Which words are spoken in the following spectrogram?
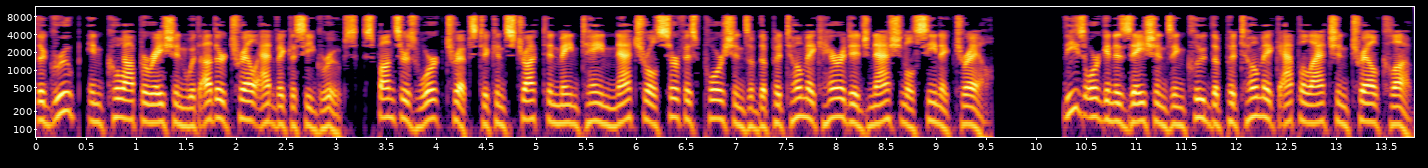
The group, in cooperation with other trail advocacy groups, sponsors work trips to construct and maintain natural surface portions of the Potomac Heritage National Scenic Trail. These organizations include the Potomac Appalachian Trail Club,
